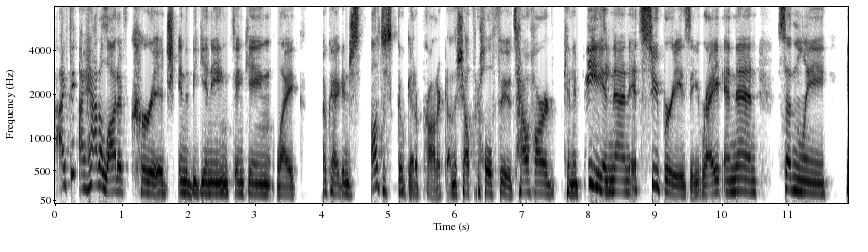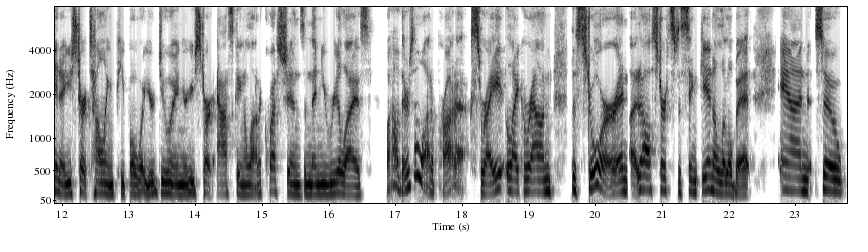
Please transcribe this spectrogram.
I think I had a lot of courage in the beginning, thinking like, okay, I can just, I'll just go get a product on the shelf at Whole Foods. How hard can it be? Easy. And then it's super easy, right? And then suddenly, you know, you start telling people what you're doing or you start asking a lot of questions and then you realize, wow, there's a lot of products, right? Like around the store and it all starts to sink in a little bit. And so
